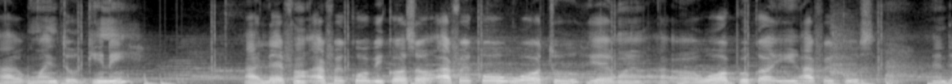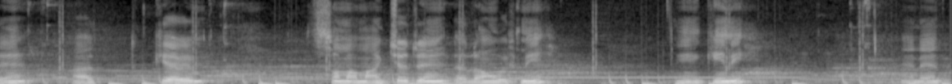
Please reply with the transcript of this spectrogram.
I went to Guinea. I left from Africa because of Africa War too. Yeah, when uh, war broke out in Africa, and then I carried some of my children along with me in Guinea. And then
